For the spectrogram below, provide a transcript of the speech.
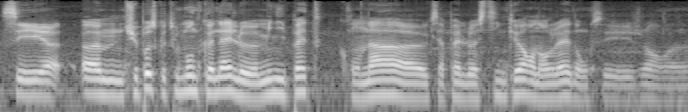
C'est, euh, euh, je suppose que tout le monde connaît le mini pet qu'on a euh, qui s'appelle Stinker en anglais, donc c'est genre euh,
